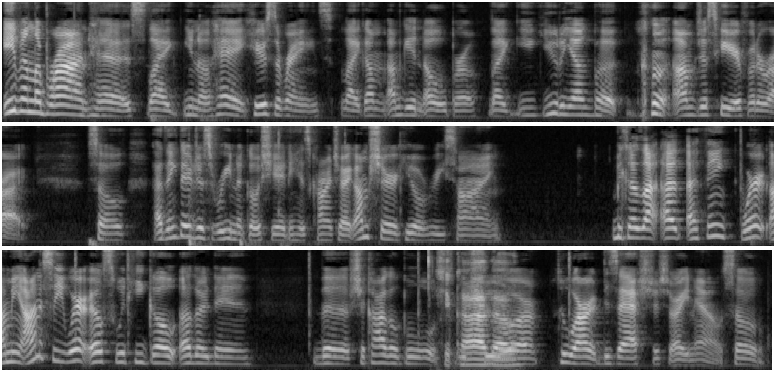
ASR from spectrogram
even LeBron has like, you know, hey, here's the reins. Like I'm I'm getting old, bro. Like you you the young buck. I'm just here for the ride. So I think they're just renegotiating his contract. I'm sure he'll resign. Because I, I, I think where I mean honestly, where else would he go other than the Chicago Bulls, Chicago. who are who are disastrous right now. So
